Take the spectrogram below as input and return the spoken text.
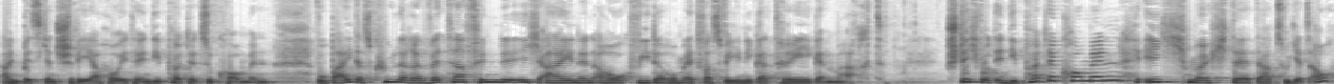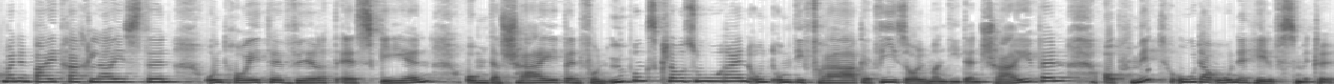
ein bisschen schwer, heute in die Pötte zu kommen. Wobei das kühlere Wetter, finde ich, einen auch wiederum etwas weniger träge macht. Stichwort in die Pötte kommen. Ich möchte dazu jetzt auch meinen Beitrag leisten und heute wird es gehen um das Schreiben von Übungsklausuren und um die Frage, wie soll man die denn schreiben, ob mit oder ohne Hilfsmittel.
